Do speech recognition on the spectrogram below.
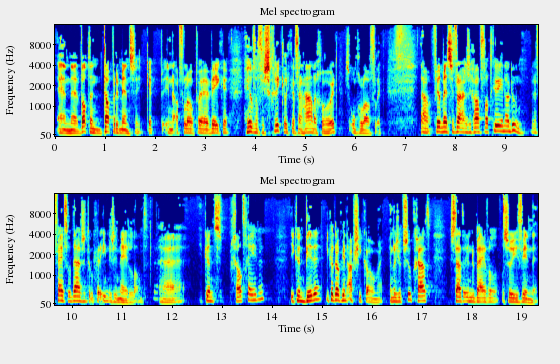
En eh, wat een dappere mensen. Ik heb in de afgelopen eh, weken heel veel verschrikkelijke verhalen gehoord. Dat is ongelooflijk. Nou, veel mensen vragen zich af, wat kun je nou doen? Er zijn 50.000 Oekraïners in Nederland. Eh, je kunt geld geven, je kunt bidden, je kunt ook in actie komen. En als je op zoek gaat, staat er in de Bijbel, zul je vinden.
